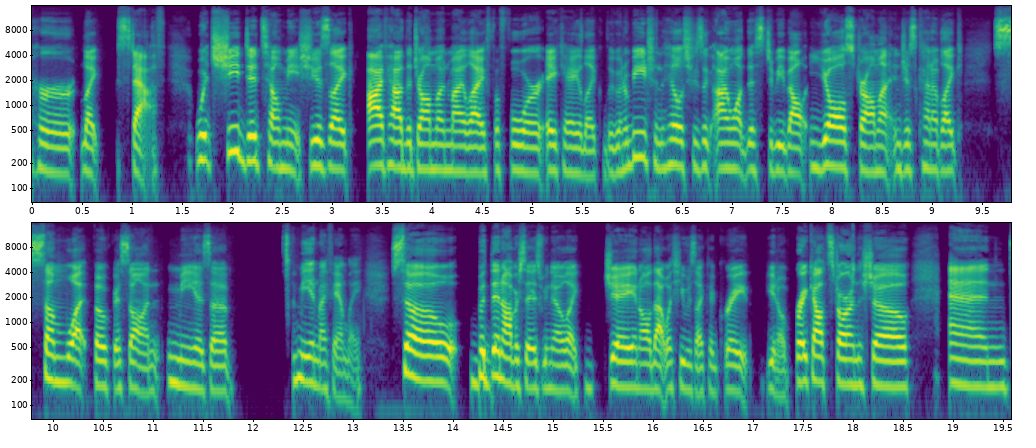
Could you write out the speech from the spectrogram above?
her like staff, which she did tell me. She was like, I've had the drama in my life before, aka like Laguna Beach and the Hills. She's like, I want this to be about y'all's drama and just kind of like somewhat focus on me as a me and my family. So, but then obviously, as we know, like Jay and all that was he was like a great, you know, breakout star in the show. And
